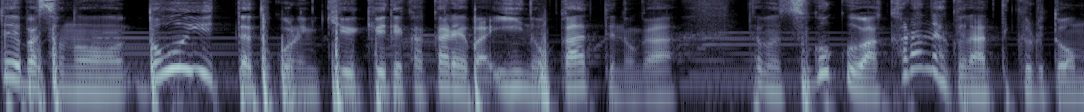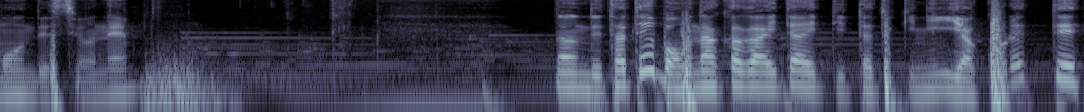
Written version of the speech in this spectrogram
例えばそのどういったところに救急でかかればいいのかっていうのが多分すごく分からなくなってくると思うんですよね。なので例えばお腹が痛いって言った時にいやこれって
